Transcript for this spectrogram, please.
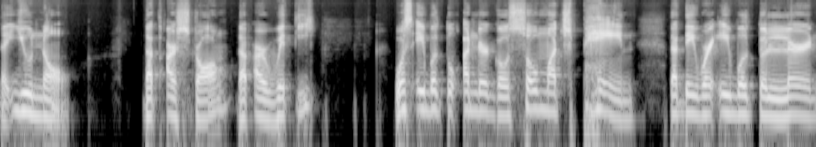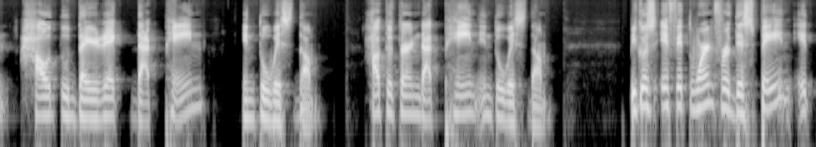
that you know that are strong, that are witty, was able to undergo so much pain that they were able to learn how to direct that pain into wisdom, how to turn that pain into wisdom. Because if it weren't for this pain, it,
